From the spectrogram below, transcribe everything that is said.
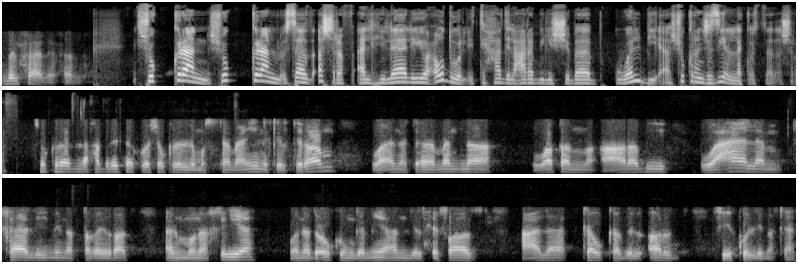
بالفعل يا فندم. شكرا شكرا الأستاذ أشرف الهلالي عضو الاتحاد العربي للشباب والبيئة. شكرا جزيلا لك أستاذ أشرف. شكرا لحضرتك وشكرا لمستمعينك الكرام وأنا أتمنى وطن عربي وعالم خالي من التغيرات المناخية. وندعوكم جميعا للحفاظ على كوكب الأرض في كل مكان.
